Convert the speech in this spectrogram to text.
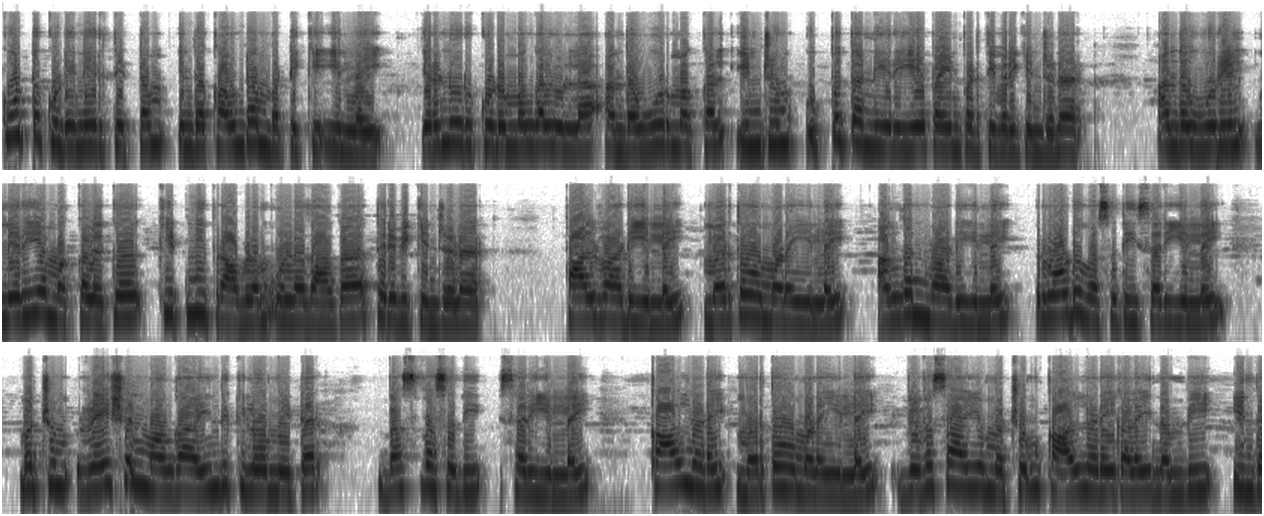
கூட்டு குடிநீர் திட்டம் இந்த கவுண்டம்பட்டிக்கு இல்லை. இருநூறு குடும்பங்கள் உள்ள அந்த ஊர் மக்கள் இன்றும் உப்பு தண்ணீரையே பயன்படுத்தி வருகின்றனர். அந்த ஊரில் நிறைய மக்களுக்கு கிட்னி ப்ராப்ளம் உள்ளதாக தெரிவிக்கின்றனர். பால்வாடி இல்லை மருத்துவமனை இல்லை அங்கன்வாடி இல்லை ரோடு வசதி சரியில்லை மற்றும் ரேஷன் வாங்க ஐந்து கிலோமீட்டர் பஸ் வசதி சரியில்லை. கால்நடை மருத்துவமனை இல்லை. விவசாயம் மற்றும் கால்நடைகளை நம்பி இந்த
